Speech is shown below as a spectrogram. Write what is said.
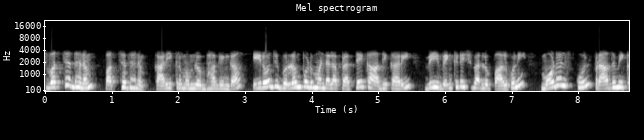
స్వచ్ఛధనం పచ్చధనం కార్యక్రమంలో భాగంగా ఈరోజు గుర్రంపొడు మండల ప్రత్యేక అధికారి వి వెంకటేశ్వర్లు పాల్గొని మోడల్ స్కూల్ ప్రాథమిక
